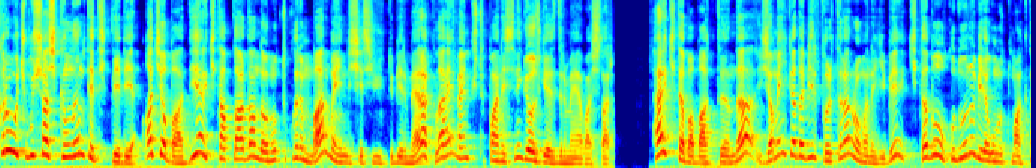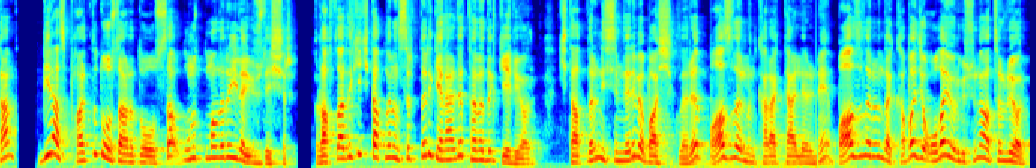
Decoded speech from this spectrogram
Crouch bu şaşkınlığın tetiklediği acaba diğer kitaplardan da unuttuklarım var mı endişesi yüklü bir merakla hemen kütüphanesini göz gezdirmeye başlar. Her kitaba baktığında Jamaika'da bir fırtına romanı gibi kitabı okuduğunu bile unutmaktan biraz farklı dozlarda da olsa unutmalarıyla yüzleşir. Raflardaki kitapların sırtları genelde tanıdık geliyor. Kitapların isimleri ve başlıkları bazılarının karakterlerini bazılarının da kabaca olay örgüsünü hatırlıyor.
